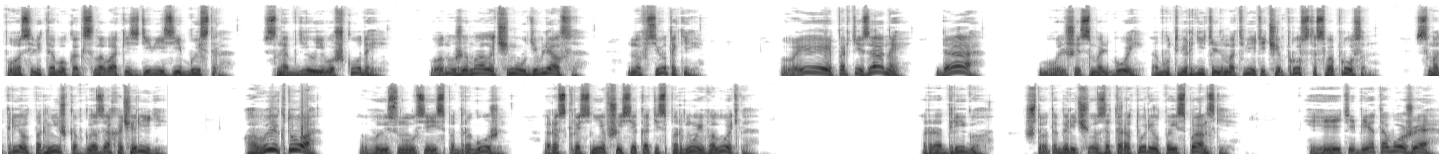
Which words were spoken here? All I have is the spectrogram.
После того, как словак из дивизии быстро снабдил его «Шкодой», он уже мало чему удивлялся, но все-таки... «Вы партизаны? Да!» Больше с мольбой об утвердительном ответе, чем просто с вопросом, смотрел парнишка в глазах Очариди. «А вы кто?» Высунулся из-под рогожи, раскрасневшийся, как из парной, Володька. Родриго что-то горячо затараторил по-испански. «И тебе того же!»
